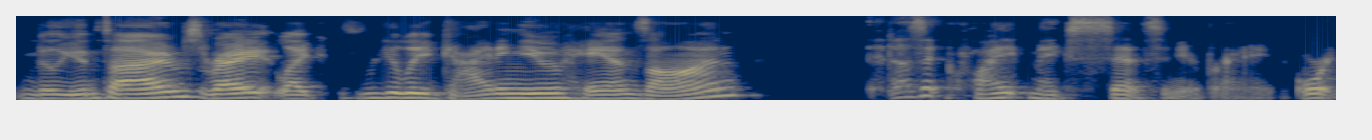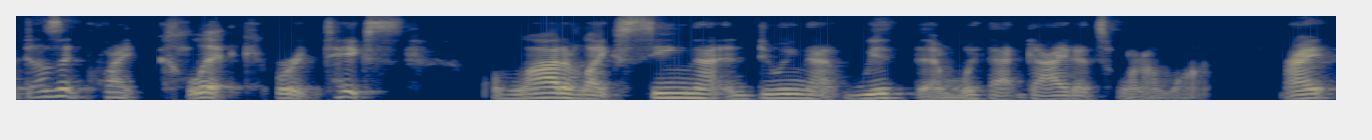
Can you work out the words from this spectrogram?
million times right like really guiding you hands on it doesn't quite make sense in your brain or it doesn't quite click or it takes a lot of like seeing that and doing that with them with that guidance one-on-one right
